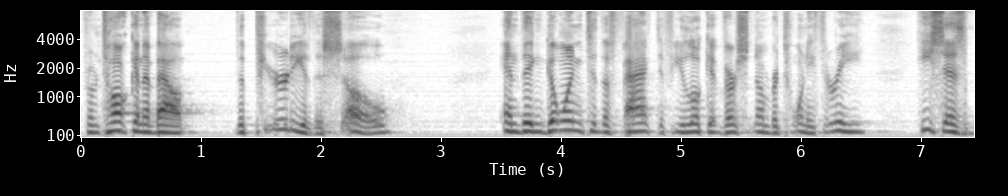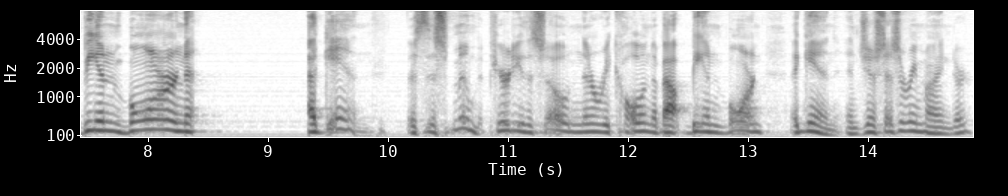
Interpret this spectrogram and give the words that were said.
from talking about the purity of the soul and then going to the fact, if you look at verse number 23, he says, being born again. There's this movement, purity of the soul, and they're recalling about being born again. And just as a reminder,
